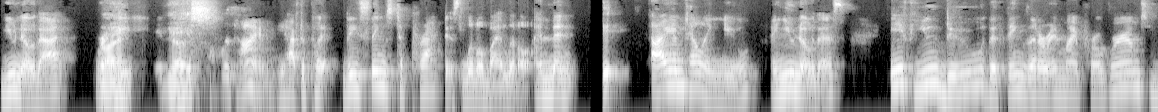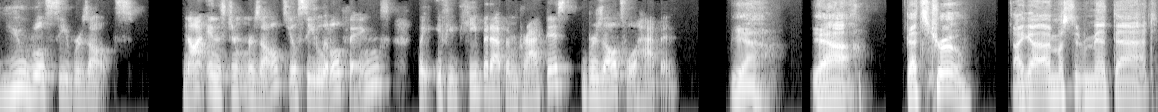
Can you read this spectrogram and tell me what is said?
You know that, right? right. It's, yes. It's over time. You have to put these things to practice little by little. And then it, I am telling you, and you know this, if you do the things that are in my programs, you will see results. Not instant results. You'll see little things, but if you keep it up and practice, results will happen. Yeah. Yeah. That's true. I got I must admit that.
